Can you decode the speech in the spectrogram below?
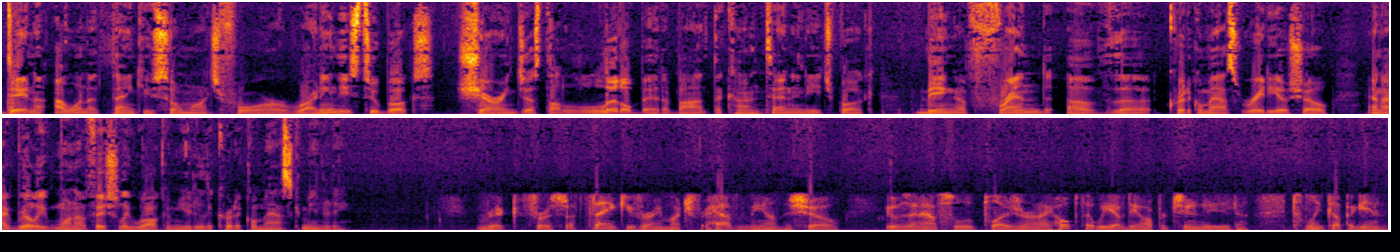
Dana, I want to thank you so much for writing these two books, sharing just a little bit about the content in each book, being a friend of the Critical Mass radio show, and I really want to officially welcome you to the Critical Mass community. Rick, first, uh, thank you very much for having me on the show. It was an absolute pleasure, and I hope that we have the opportunity to, to link up again.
